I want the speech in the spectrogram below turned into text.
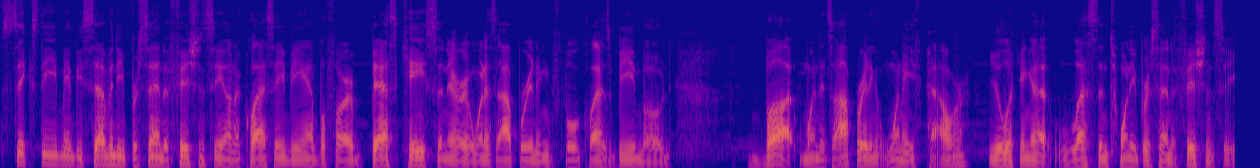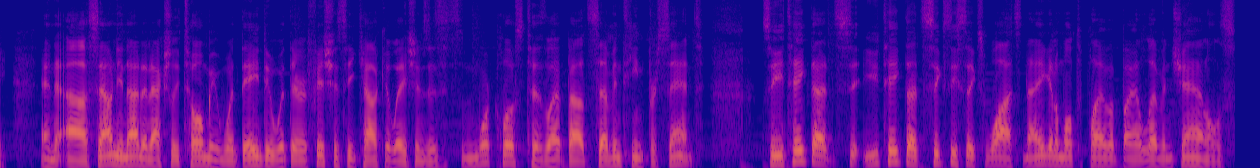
60, maybe 70% efficiency on a class AB amplifier, best case scenario when it's operating full class B mode. But when it's operating at 1 8 power, you're looking at less than 20% efficiency. And uh, Sound United actually told me what they do with their efficiency calculations is it's more close to about 17%. So you take that you take that 66 watts, now you got to multiply it by 11 channels.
